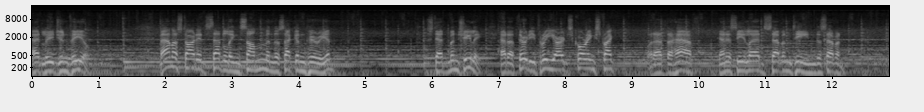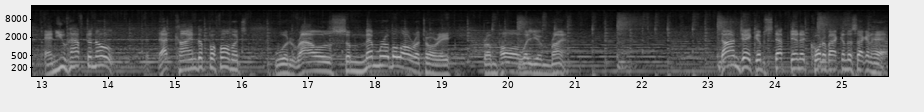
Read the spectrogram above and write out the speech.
at Legion Field. Bama started settling some in the second period. Steadman Shealy had a 33-yard scoring strike, but at the half, Tennessee led 17 to 7. And you have to know that kind of performance would rouse some memorable oratory from Paul William Bryant. Don Jacobs stepped in at quarterback in the second half,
